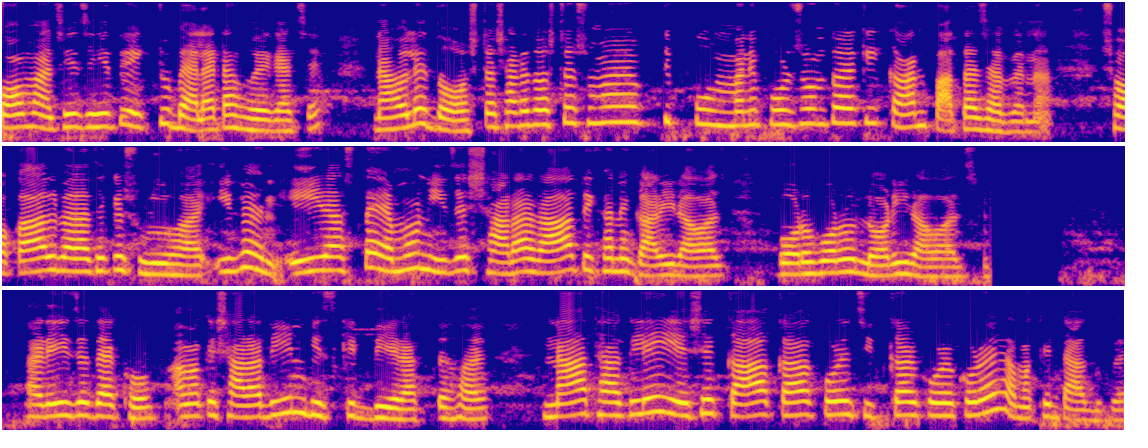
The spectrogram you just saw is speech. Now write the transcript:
কম আছে, যেহেতু একটু বেলাটা হয়ে গেছে। না হলে দশটা সাড়ে দশটার সময় অবধি মানে পর্যন্ত আর কি কান পাতা যাবে না। সকালবেলা থেকে শুরু হয়। ইভেন এই রাস্তা এমনই যে সারা রাত এখানে গাড়ির আওয়াজ, বড় বড় লরির আওয়াজ। আর এই যে দেখো, আমাকে সারাদিন বিস্কিট দিয়ে রাখতে হয়। না থাকলেই এসে কা কা করে চিৎকার করে করে আমাকে ডাকবে।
